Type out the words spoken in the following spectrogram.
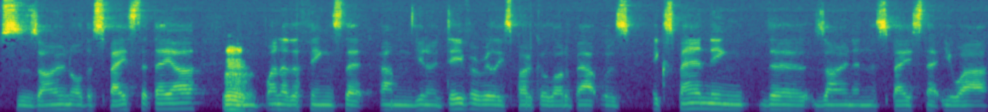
zone or the space that they are. Mm. one of the things that um, you know Diva really spoke a lot about was expanding the zone and the space that you are,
